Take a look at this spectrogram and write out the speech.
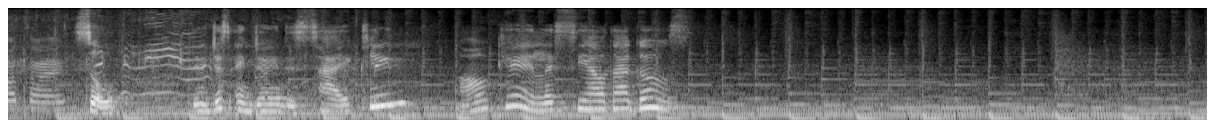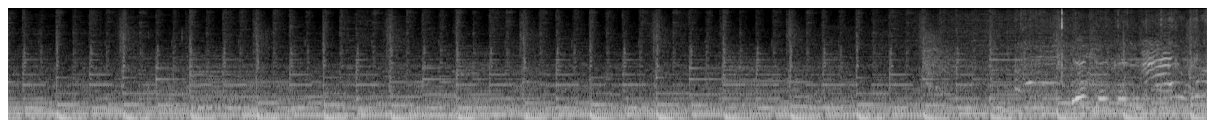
more times. So they're just enjoying the cycling. Okay, let's see how that goes. Go, go, go.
